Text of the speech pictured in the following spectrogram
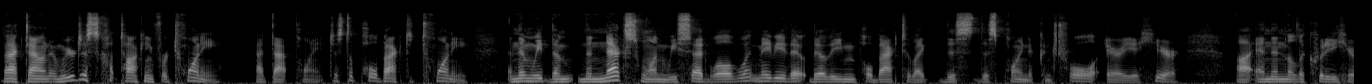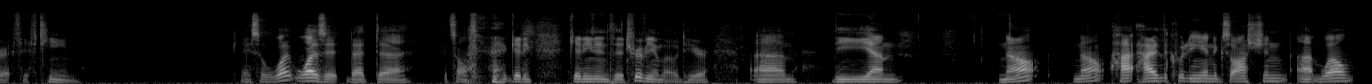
Back down and we were just talking for 20 at that point just to pull back to 20 and then we the, the next one we said well maybe they'll, they'll even pull back to like this this point of control area here uh, and then the liquidity here at 15 okay so what was it that uh, it's all getting getting into the trivia mode here. Um, the um, no no high, high liquidity and exhaustion um, well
